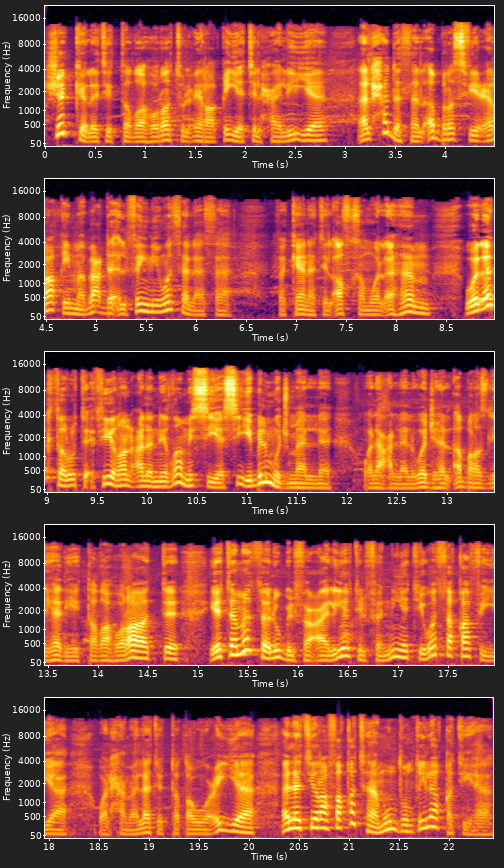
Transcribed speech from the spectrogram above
شكلت التظاهرات العراقية الحالية الحدث الأبرز في عراق ما بعد 2003 فكانت الأضخم والأهم والأكثر تأثيرا على النظام السياسي بالمجمل. ولعل الوجه الأبرز لهذه التظاهرات يتمثل بالفعالية الفنية والثقافية والحملات التطوعية التي رافقتها منذ انطلاقتها.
